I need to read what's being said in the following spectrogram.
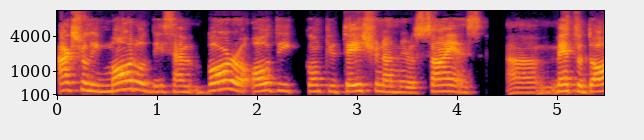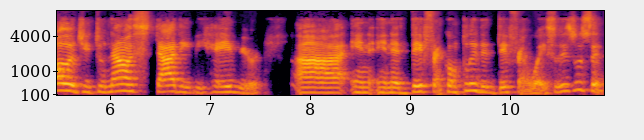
actually model this and borrow all the computational neuroscience um, methodology to now study behavior uh, in, in a different, completely different way. So this was a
